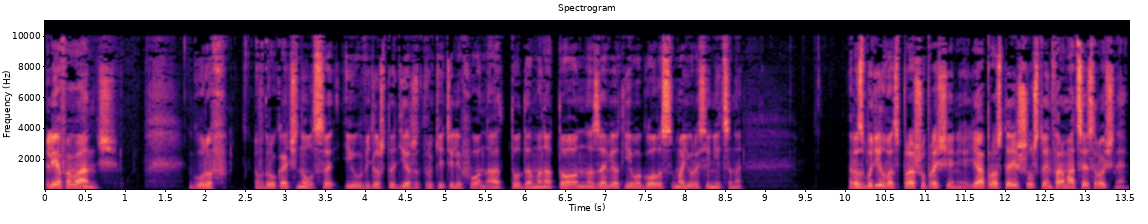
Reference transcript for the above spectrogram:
Лев Иванович, Гуров вдруг очнулся и увидел, что держит в руке телефон, а оттуда монотонно зовет его голос майора Синицына. «Разбудил вас, прошу прощения. Я просто решил, что информация срочная».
